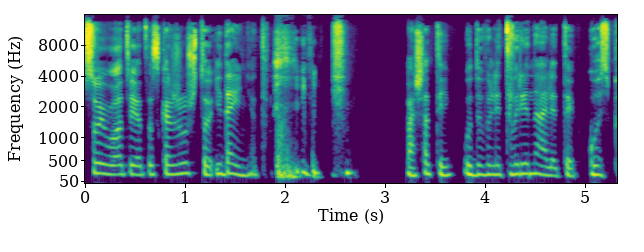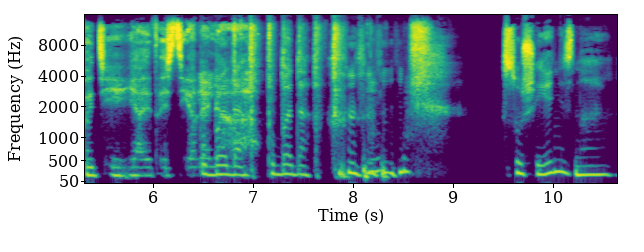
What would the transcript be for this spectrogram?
своего ответа скажу, что и да, и нет. Маша, ты удовлетворена ли ты? Господи, я это сделала. Побода, побода. Слушай, я не знаю.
